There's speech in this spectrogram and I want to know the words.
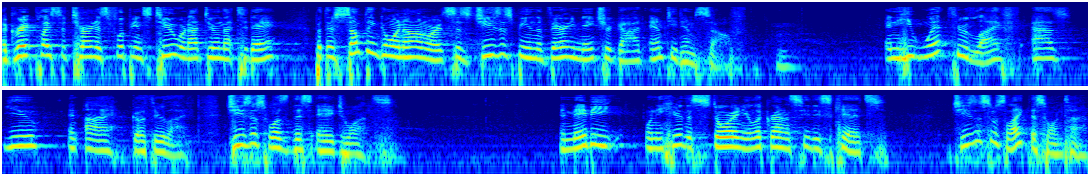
A great place to turn is Philippians 2. We're not doing that today. But there's something going on where it says Jesus, being the very nature God, emptied himself. And he went through life as you and I go through life. Jesus was this age once. And maybe when you hear this story and you look around and see these kids, Jesus was like this one time.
